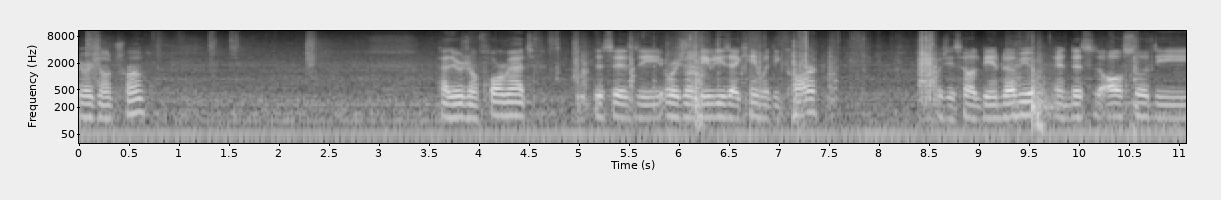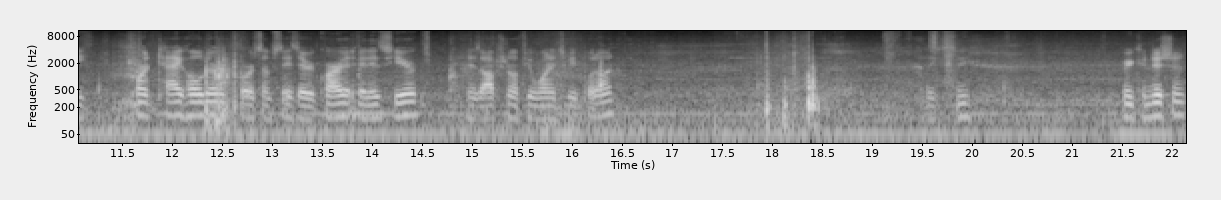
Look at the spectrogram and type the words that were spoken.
The original trunk. Has the original floor mat. This is the original DVDs that came with the car, which is held BMW, and this is also the front tag holder for some states that require it. It is here. It is optional if you want it to be put on. As you can see, great condition.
